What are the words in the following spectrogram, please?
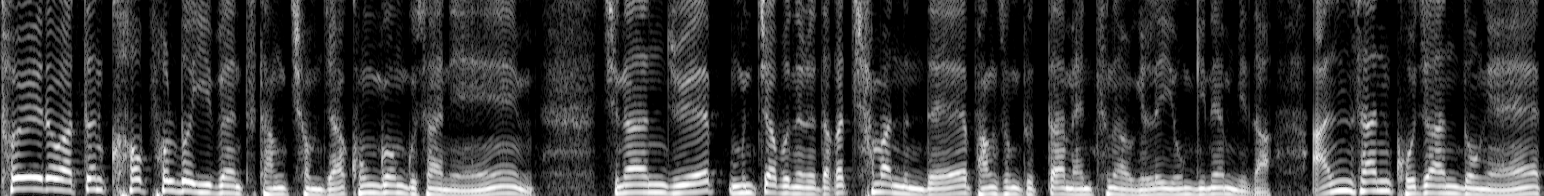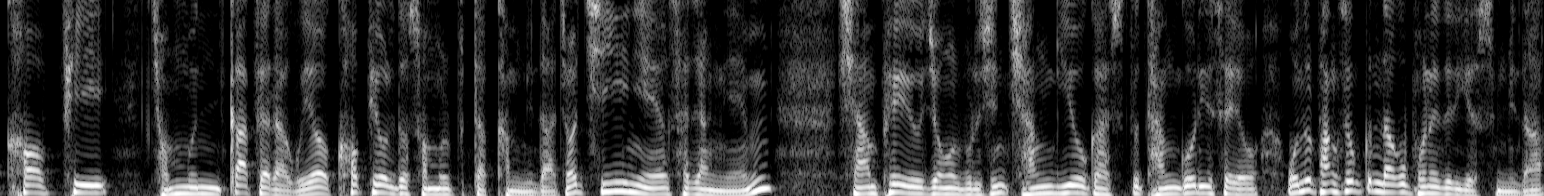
토요일에 왔던 컵홀더 이벤트 당첨자 0094님. 지난주에 문자 보내려다가 참았는데 방송 듣다 멘트 나오길래 용기 냅니다. 안산 고자안동에 커피 전문 카페라고요. 커피홀더 선물 부탁합니다. 저 지인이에요, 사장님. 샴푸의 요정을 부르신 장기호 가수도 단골이세요. 오늘 방송 끝나고 보내드리겠습니다.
